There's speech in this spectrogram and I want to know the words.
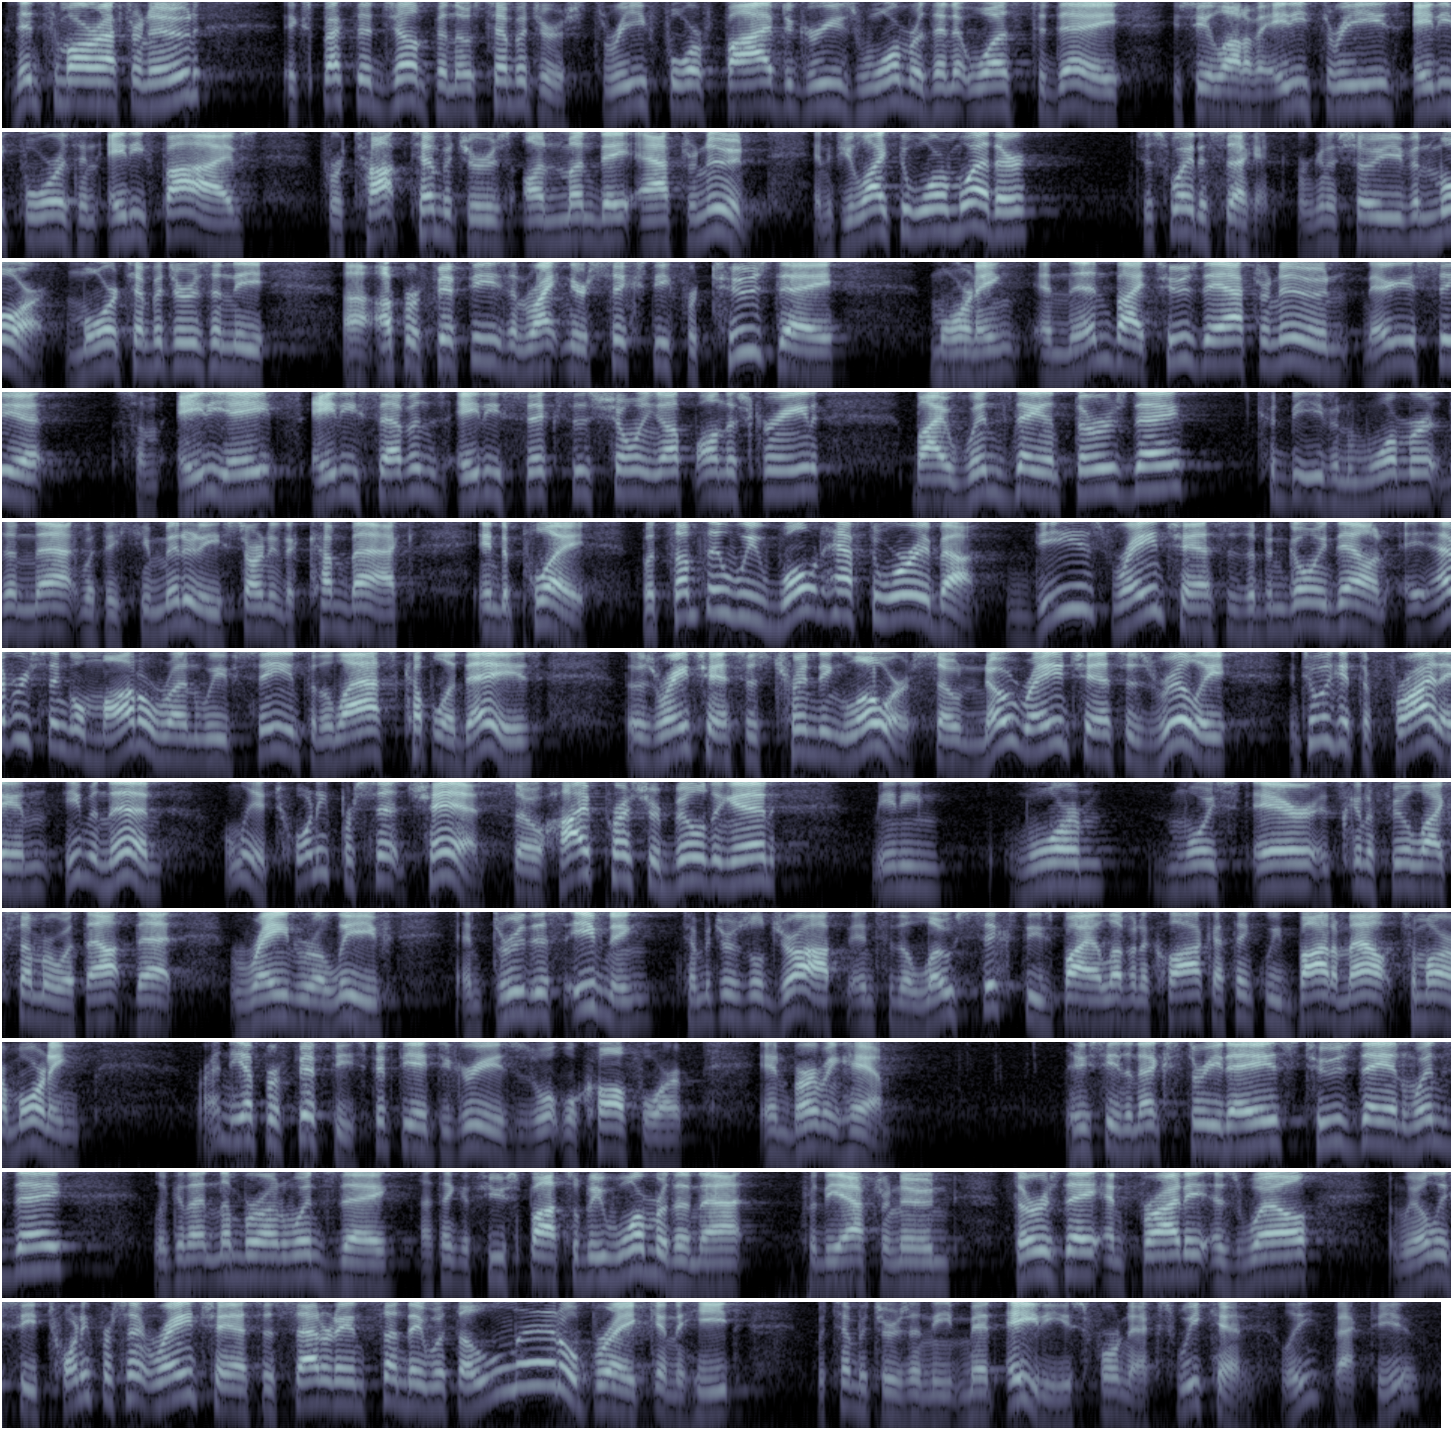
Then tomorrow afternoon, expect a jump in those temperatures, three, four, five degrees warmer than it was today. You see a lot of 83s, 84s, and 85s for top temperatures on Monday afternoon. And if you like the warm weather, just wait a second. We're going to show you even more. More temperatures in the uh, upper 50s and right near 60 for Tuesday morning. And then by Tuesday afternoon, there you see it. Some 88s, 87s, 86s showing up on the screen. By Wednesday and Thursday, could be even warmer than that with the humidity starting to come back into play. But something we won't have to worry about. These rain chances have been going down. Every single model run we've seen for the last couple of days those rain chances trending lower. So no rain chances really until we get to Friday, and even then, only a 20% chance. So high pressure building in, meaning warm, moist air. It's going to feel like summer without that rain relief. And through this evening, temperatures will drop into the low 60s by 11 o'clock. I think we bottom out tomorrow morning right in the upper 50s. 58 degrees is what we'll call for in Birmingham. You see the next three days, Tuesday and Wednesday. Look at that number on Wednesday. I think a few spots will be warmer than that for the afternoon. Thursday and Friday as well. And we only see 20% rain chances Saturday and Sunday with a little break in the heat with temperatures in the mid 80s for next weekend. Lee, back to you.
